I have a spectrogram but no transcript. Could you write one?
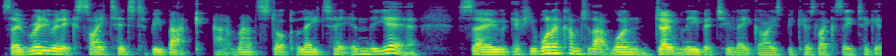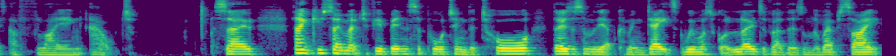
So really, really excited to be back at Radstock later in the year. So if you want to come to that one, don't leave it too late, guys, because like I say, tickets are flying out. So thank you so much if you've been supporting the tour. Those are some of the upcoming dates. We've also got loads of others on the website.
